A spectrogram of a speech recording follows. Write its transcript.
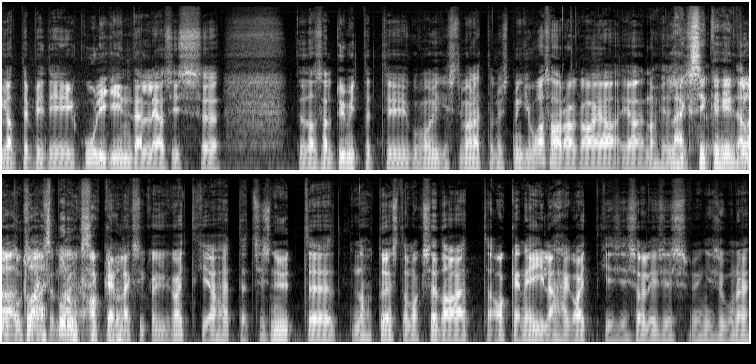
igatepidi kuulikindel ja siis äh, teda seal tümitati, kui ma õigesti mäletan, vist mingi vasaraga ja, ja noh. Läks ikkagi kla klaas puruks. aken läks ikkagi katki jah, et, et siis nüüd noh, tõestamaks seda, et aken ei lähe katki, siis oli siis mingisugune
